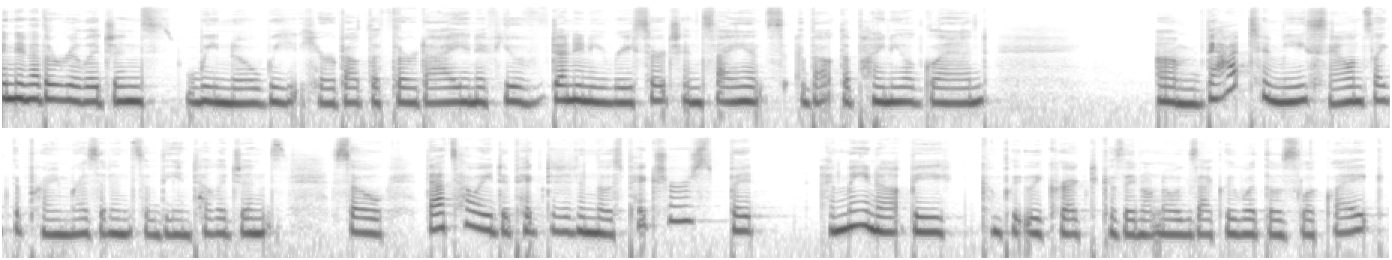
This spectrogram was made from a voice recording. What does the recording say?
and in other religions we know we hear about the third eye and if you've done any research in science about the pineal gland um, that to me sounds like the prime residence of the intelligence so that's how i depicted it in those pictures but I may not be completely correct because I don't know exactly what those look like,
